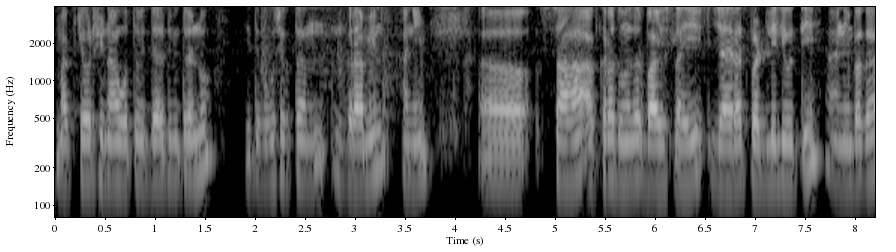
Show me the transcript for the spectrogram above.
मागच्या वर्षी नाव होतं विद्यार्थी मित्रांनो इथे बघू शकता ग्रामीण आणि सहा अकरा दोन हजार बावीसला ही जाहिरात पडलेली होती. आणि बघा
